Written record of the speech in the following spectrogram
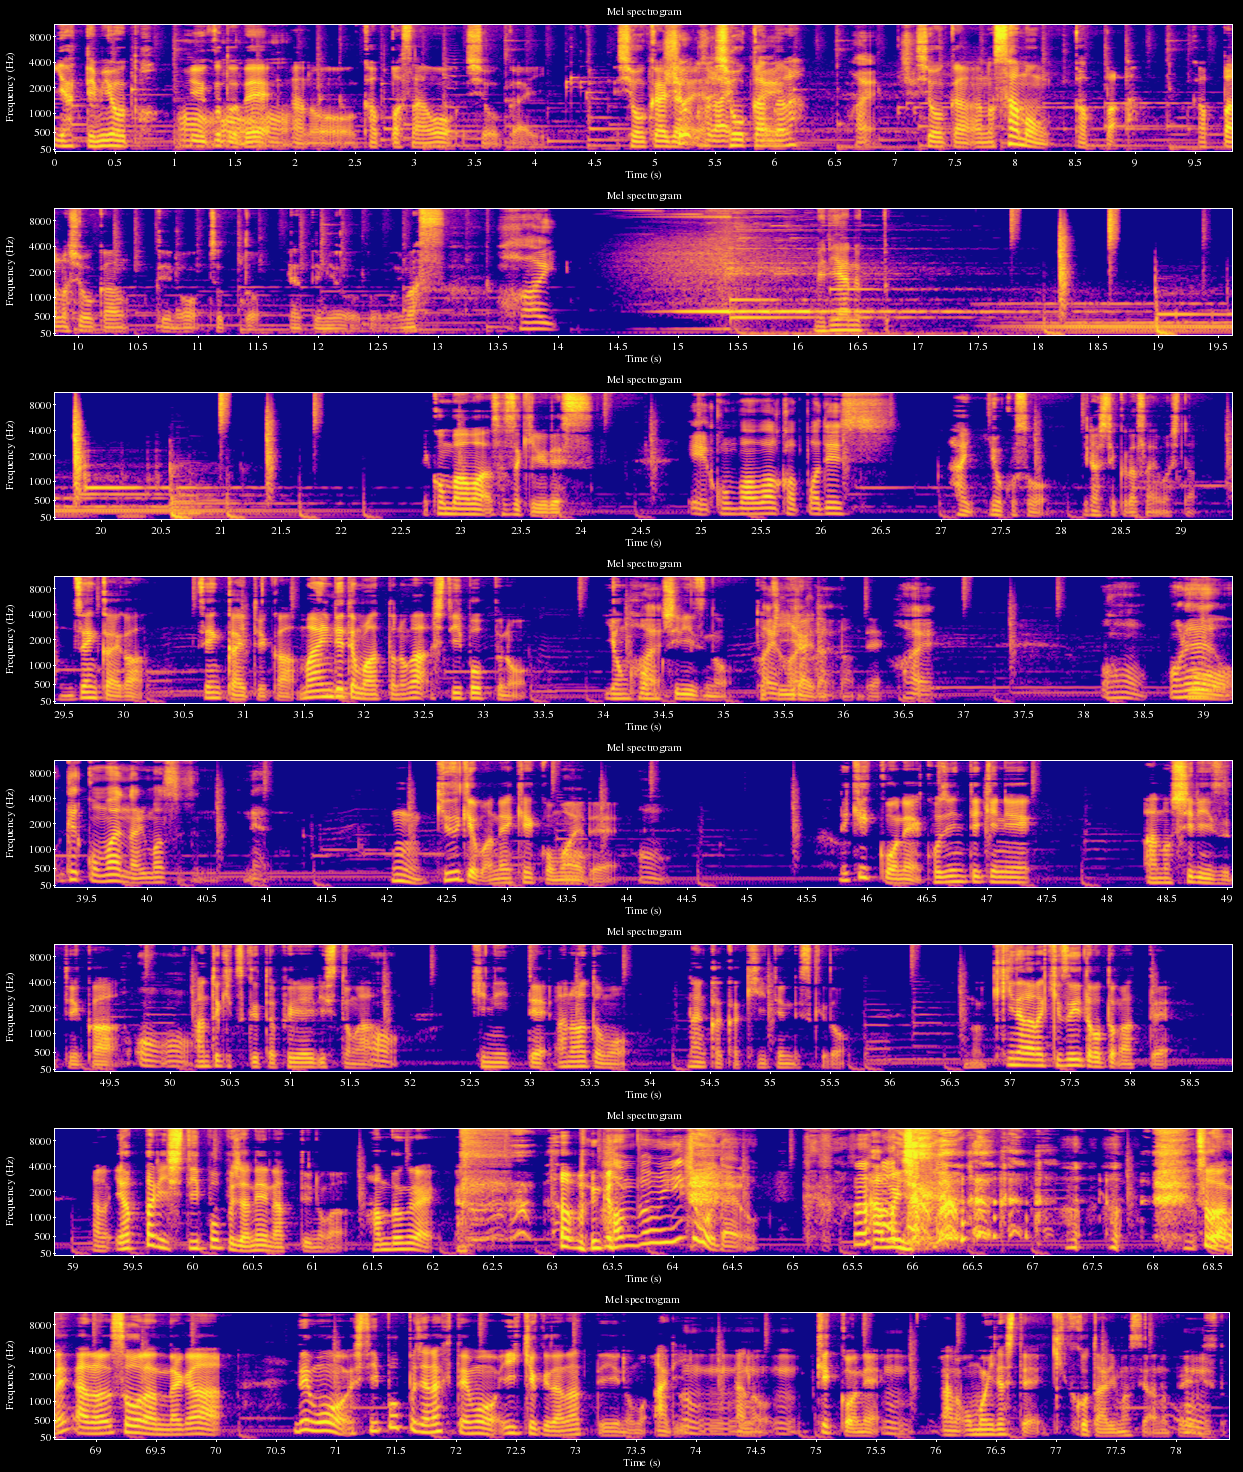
やってみようということであのカッパさんを紹介紹介じゃない紹介召喚だな、はい。召喚あのサモンカッパ。カッパの召喚っていうのをちょっとやってみようと思います。はい。メディアヌップこんばんは佐々木優です。えーこんばんはカッパです。はいようこそいらしてくださいました。前回が前回というか前に出てもらったのがシティポップの4本シリーズの時以来だったんで。はい。うんあれもう。結構前になりますね。うん気づけばね結構前で。うん。で結構ね個人的にあのシリーズっていうかうんうん。あの時作ったプレイリストがうん気に入ってあの後も何回か聞いてんですけどあの聞きながら気づいたことがあってあのやっぱりシティポップじゃねえなっていうのが半分ぐらい 半分ぐらい。半分以上だよ。半分以上。そうだね。あのそうなんだがでもシティポップじゃなくてもいい曲だなっていうのもあり、うんうんうんうん。あの結構ね、うん。あの思い出して聞くことありますよあのプレイリスト、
